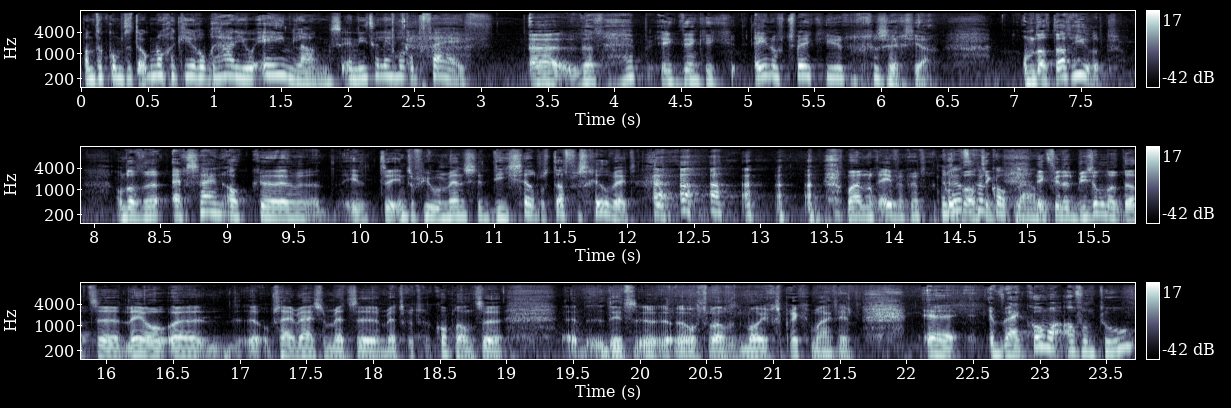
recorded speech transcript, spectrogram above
Want dan komt het ook nog een keer op Radio 1 langs... en niet alleen maar op 5. Uh, dat heb ik denk ik één of twee keer gezegd, ja. Omdat dat hielp. Omdat er, er zijn ook uh, te interviewen mensen die zelfs dat verschil weten. maar nog even Rutger Kopland. Rutger Kopland. Ik, ik, vind het bijzonder dat uh, Leo uh, op zijn wijze met, met Rutger Kopland... dit oftewel het mooie gesprek gemaakt heeft. wij komen af en toe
